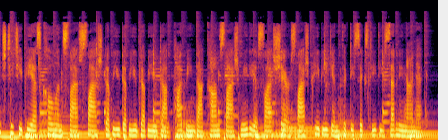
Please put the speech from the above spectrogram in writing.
https colon slash slash www.podbean.com slash media slash share slash pbdim56dd79ec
